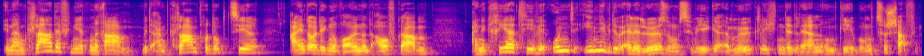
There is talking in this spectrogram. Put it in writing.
in einem klar definierten Rahmen, mit einem klaren Produktziel, eindeutigen Rollen und Aufgaben, eine kreative und individuelle Lösungswege ermöglichende Lernumgebung zu schaffen.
